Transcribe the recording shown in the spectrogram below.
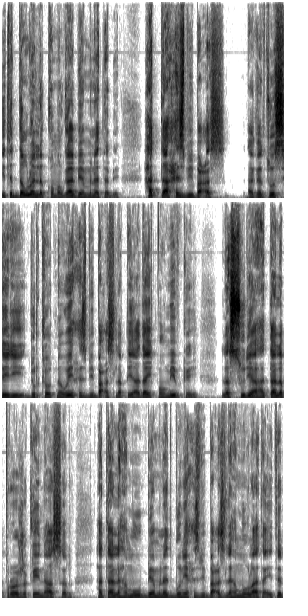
ئیتر دەوڵەت لە کۆمەڵگا بێ منەت ئەبێ هەتا حیزبی بەعس ئەگەر تۆ سەیری دورکەوتنەوەی حیزبی بەعس لە قیادای قومی بکەی لە سوریا هەتا لە پڕۆژەکەی ناسر هەتا لە هەموو بێ منەت بوونی حیزبی بەعس لە هەموو وڵاتان ئیتر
